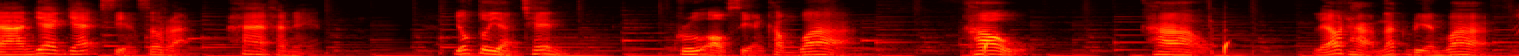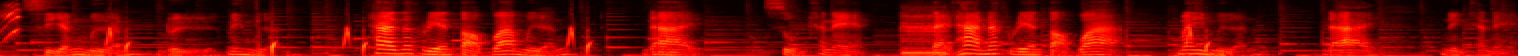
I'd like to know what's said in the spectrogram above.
การแยกแยะเสียงสระ 5 คะแนน ยกตัวอย่างเช่น ครูออกเสียงคำว่า เข้า ข้าว แล้วถามนักเรียนว่า เสียงเหมือนหรือไม่เหมือน ถ้านักเรียนตอบว่าเหมือน ได้0คะแนน แต่ถ้านักเรียนตอบว่า ไม่เหมือน ได้ 1 คะแนน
